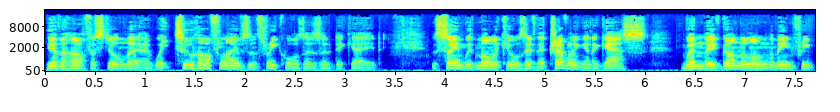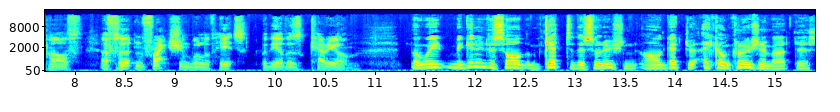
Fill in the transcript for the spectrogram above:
the other half are still there. Wait two half lives and three quarters have decayed. The same with molecules. If they're travelling in a gas, when they've gone along the mean free path, a certain fraction will have hit, but the others carry on. But we're beginning to solve, get to the solution. I'll get to a conclusion about this,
